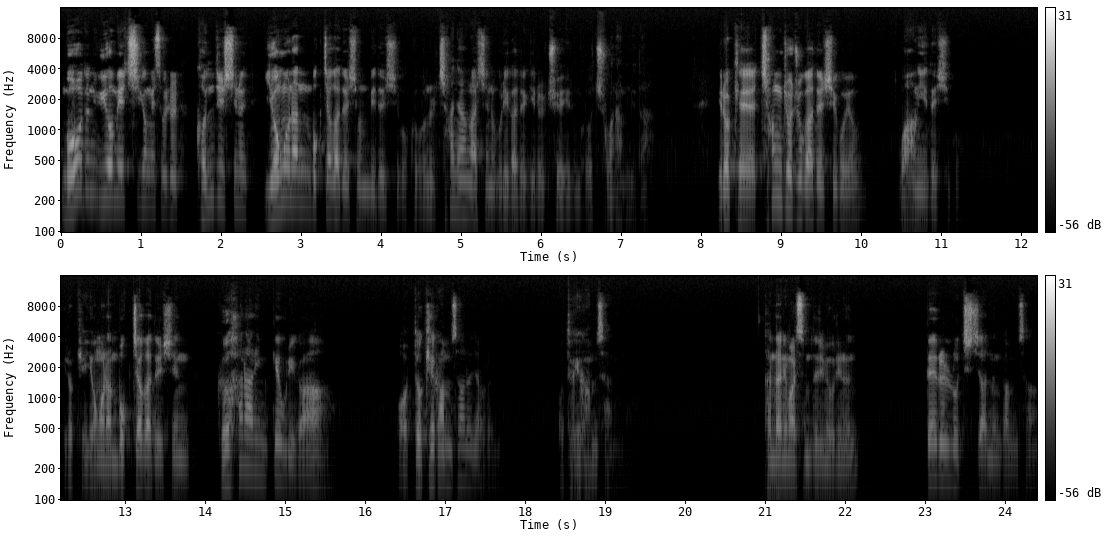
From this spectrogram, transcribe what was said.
모든 위험의 지경에서 우리를 건지시는 영원한 목자가 되심을 믿으시고 그분을 찬양하시는 우리가 되기를 주의 이름으로 축원합니다. 이렇게 창조주가 되시고요. 왕이 되시고 이렇게 영원한 목자가 되신 그 하나님께 우리가 어떻게 감사하느냐 그러면 어떻게 감사하느냐 간단히 말씀드리면 우리는 때를 놓치지 않는 감사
